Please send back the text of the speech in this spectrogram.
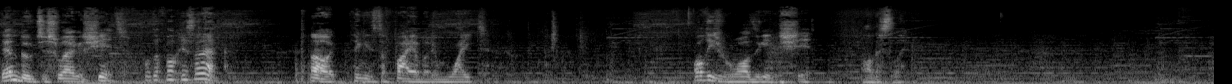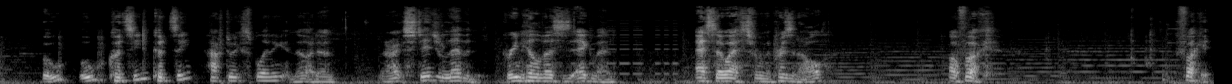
Them boots are swag as shit. What the fuck is that? Oh, I think it's the fire, but in white. All these rewards are getting shit, honestly. Ooh, ooh, cutscene, cutscene. Have to explain it? No, I don't. Alright, stage 11. Green Hill versus Eggman. SOS from the prison hall. Oh fuck. Fuck it.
